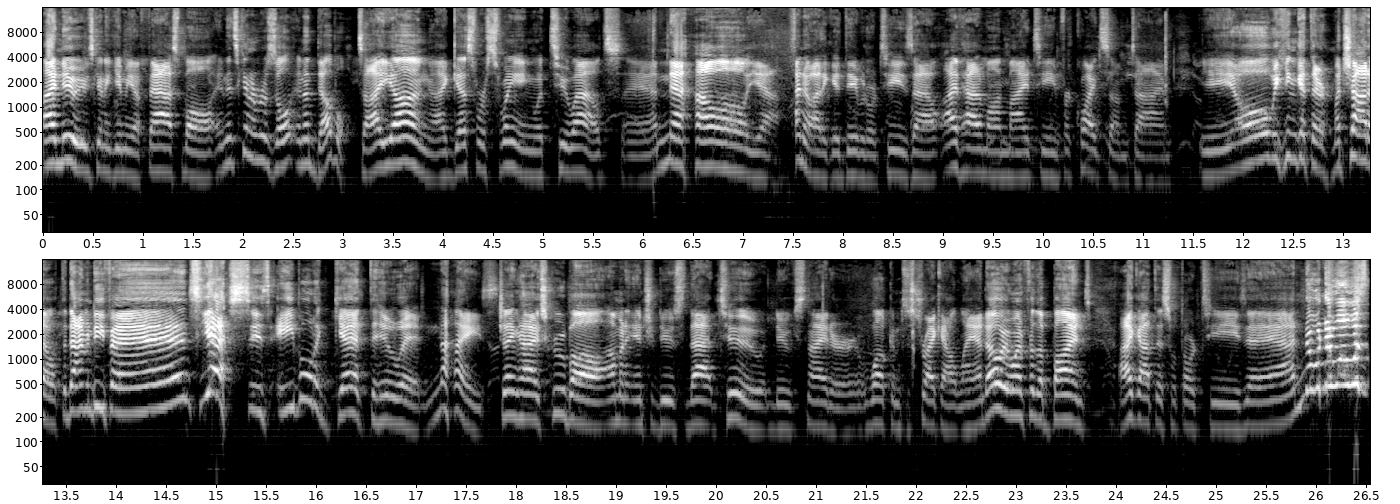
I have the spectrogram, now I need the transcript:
I knew he was going to give me a fastball, and it's going to result in a double. Cy Young, I guess we're swinging with two outs. And now, oh yeah, I know how to get David Ortiz out. I've had him on my team for quite some time. Oh, we can get there. Machado, the diamond defense, yes, is able to get to it. Nice. Shanghai Screwball, I'm going to introduce that to Duke Snider. Welcome to Strikeout Land. Oh, he went for the bunt. I got this with Ortiz, and no, no, what was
